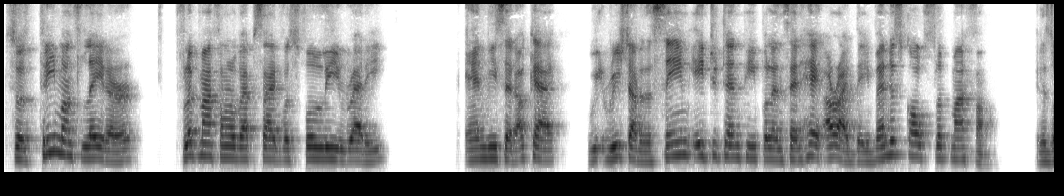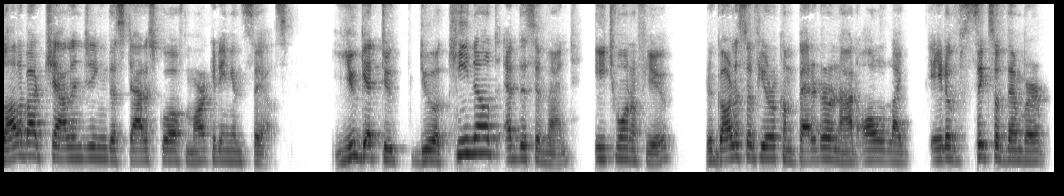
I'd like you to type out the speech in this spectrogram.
So three months later flip my funnel website was fully ready and we said okay. We reached out to the same eight to ten people and said hey all right the event is called flip my funnel. It is all about challenging the status quo of marketing and sales you get to do a keynote at this event, each one of you, regardless if you're a competitor or not. All like eight of six of them were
